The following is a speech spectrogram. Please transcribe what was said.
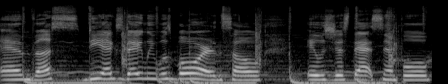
And thus, DX Daily was born. So it was just that simple.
